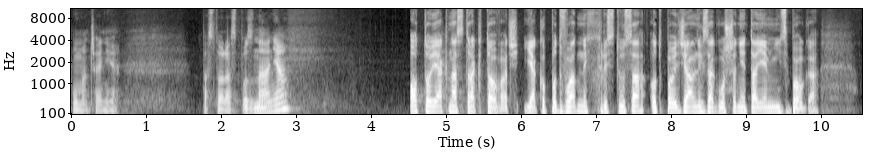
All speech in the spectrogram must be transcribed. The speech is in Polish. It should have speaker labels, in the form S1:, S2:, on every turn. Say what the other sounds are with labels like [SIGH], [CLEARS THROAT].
S1: tłumaczenie pastora z Poznania.
S2: Oto jak nas traktować, jako podwładnych Chrystusa, odpowiedzialnych za głoszenie tajemnic Boga.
